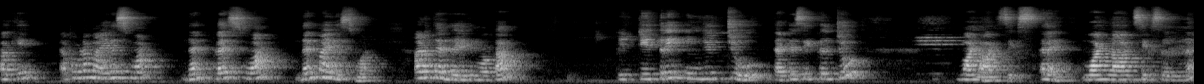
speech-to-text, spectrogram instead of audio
ഓക്കെ അപ്പോൾ ഇവിടെ minus one then plus one then minus one അടുത്ത എന്തായിരിക്കും നോക്കാം? Fifty three into two that is equal to one nought six അല്ലേ വൺ നോട്ട് സിക്സിൽ നിന്ന്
